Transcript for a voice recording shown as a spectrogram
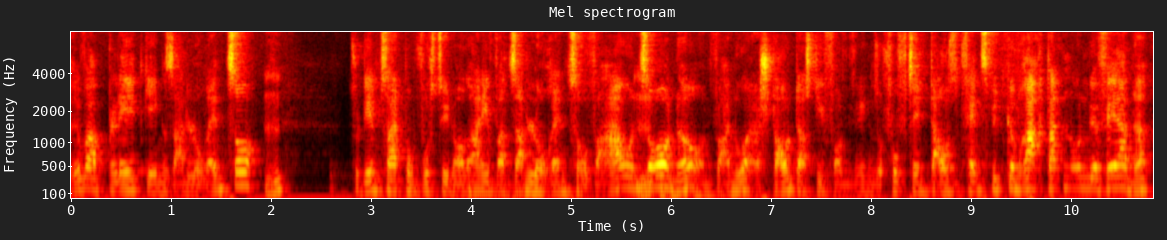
River Plate gegen San Lorenzo. Zu dem Zeitpunkt wusste ich noch gar nicht, was San Lorenzo war und so, ne? Und war nur erstaunt, dass die von wegen so 15.000 Fans mitgebracht hatten ungefähr, ne?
